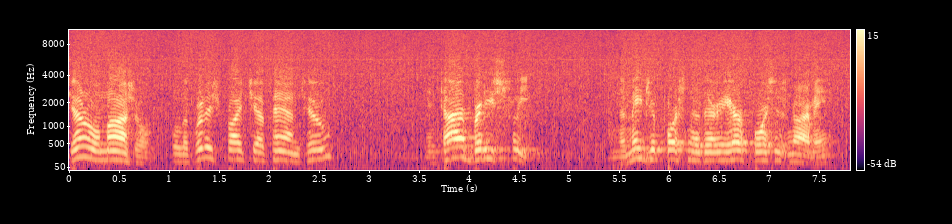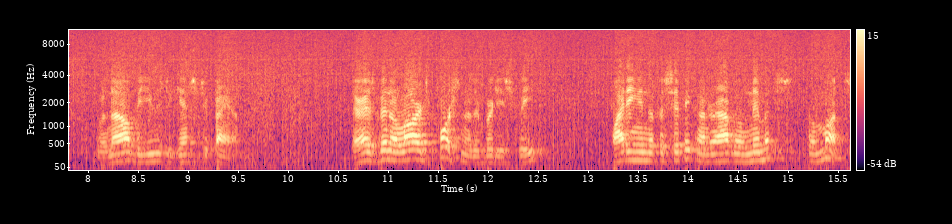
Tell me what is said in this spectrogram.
General Marshall, will the British fight Japan too? The entire British fleet and the major portion of their air forces and army will now be used against Japan. There has been a large portion of the British fleet fighting in the Pacific under Admiral Nimitz for months.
